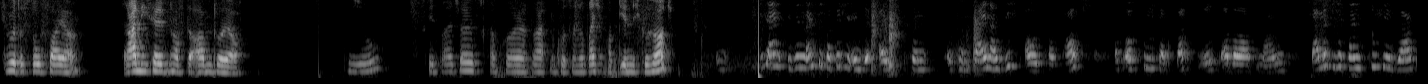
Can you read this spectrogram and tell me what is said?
Ich würde es so feiern. Ranis heldenhafte Abenteuer. So, es geht weiter. Es gab gerade eine kurze Unterbrechung. Habt ihr nicht gehört? Ein, sind manche Kapitel in, von, von seiner Sicht aus verfasst, was oft ziemlicher Quatsch ist, aber. Da möchte ich jetzt gar nicht zu viel sagen.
